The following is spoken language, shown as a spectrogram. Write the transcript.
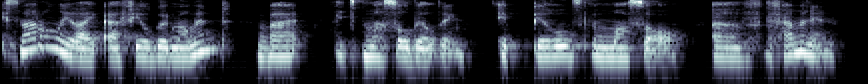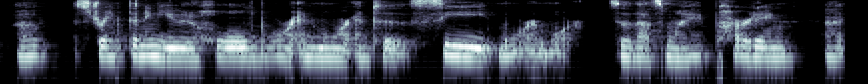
it's not only like a feel good moment, but it's muscle building. It builds the muscle of the feminine, of strengthening you to hold more and more and to see more and more. So that's my parting uh,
